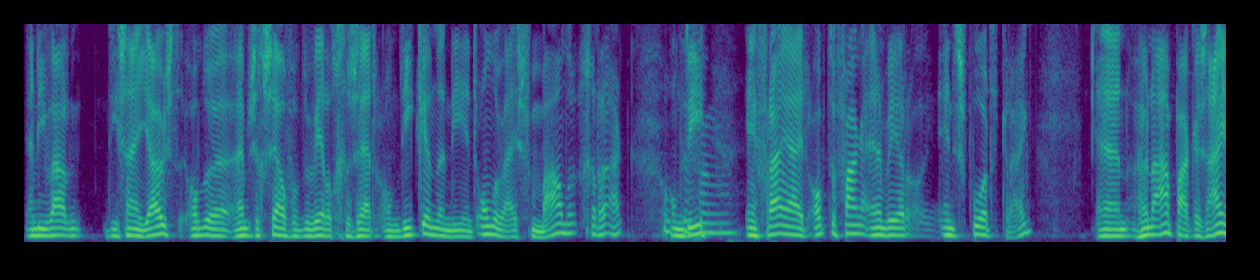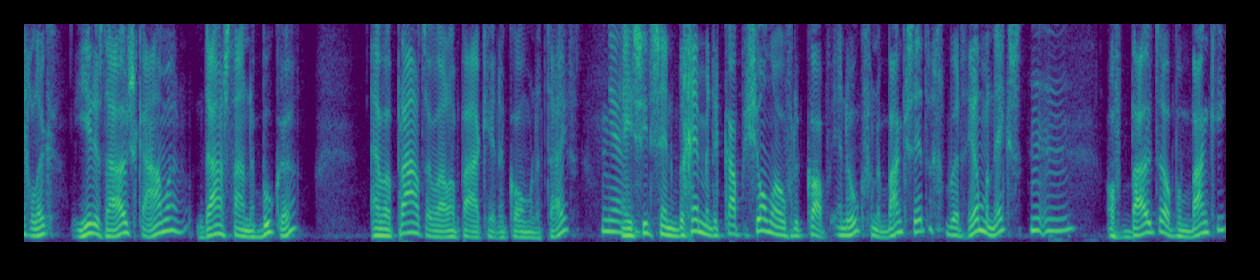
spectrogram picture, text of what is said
En die, waren, die zijn juist op de, hebben zichzelf op de wereld gezet om die kinderen die in het onderwijs vermaalden geraakt, Om die- vangen. in vrijheid op te vangen en weer in het spoor te krijgen. En hun aanpak is eigenlijk, hier is de huiskamer, daar staan de boeken. En we praten wel een paar keer de komende tijd. Ja. En je ziet ze in het begin met de capuchon over de kop in de hoek van de bank zitten. Gebeurt helemaal niks. Of buiten op een bankje.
